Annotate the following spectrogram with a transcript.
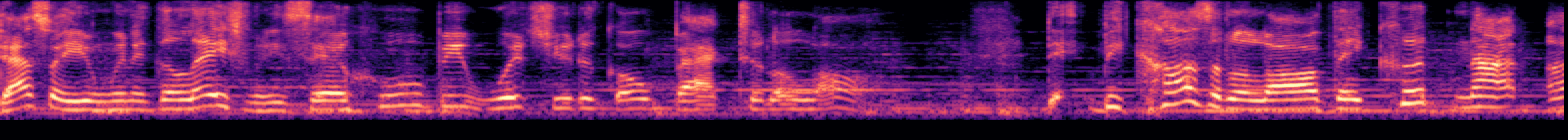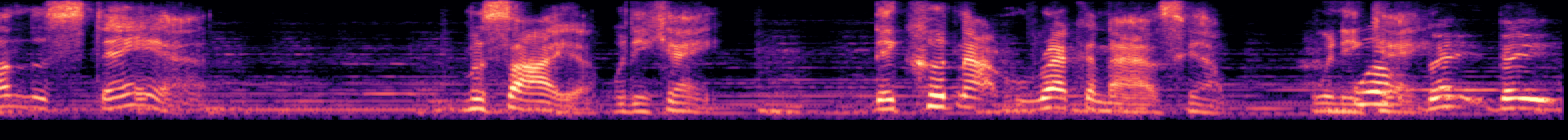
That's why he went in Galatians when he said, Who bewitched you to go back to the law? Because of the law, they could not understand Messiah when he came. They could not recognize him when he well, came. they they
